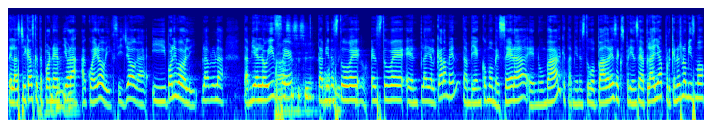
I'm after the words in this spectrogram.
de las chicas que te ponen, y ahora aquaerobics y yoga y voleibol y bla, bla, bla. También lo hice. Ah, sí, sí, sí. También estuve, estuve en Playa del Carmen, también como mesera en un bar, que también estuvo padre esa experiencia de playa, porque no es lo mismo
